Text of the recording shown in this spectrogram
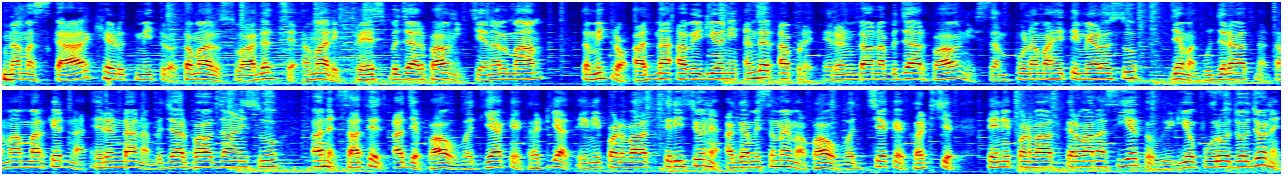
નમસ્કાર, ખેડૂત મિત્રો. તમારું સ્વાગત છે અમારી ફ્રેશ બજાર ભાવની ચેનલમાં. તો મિત્રો, આજના આ વિડીયોની અંદર આપણે એરંડાના બજાર ભાવની સંપૂર્ણ માહિતી મેળવશું, જેમાં ગુજરાતના તમામ માર્કેટના એરંડાના બજાર ભાવ જાણીશું અને સાથે જ આજે ભાવ વધ્યા કે ઘટ્યા તેની પણ વાત કરીશું ને આગામી સમયમાં ભાવ વધશે કે ઘટશે તેની પણ વાત કરવાના છીએ. તો વીડિયો પૂરો જોજો ને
